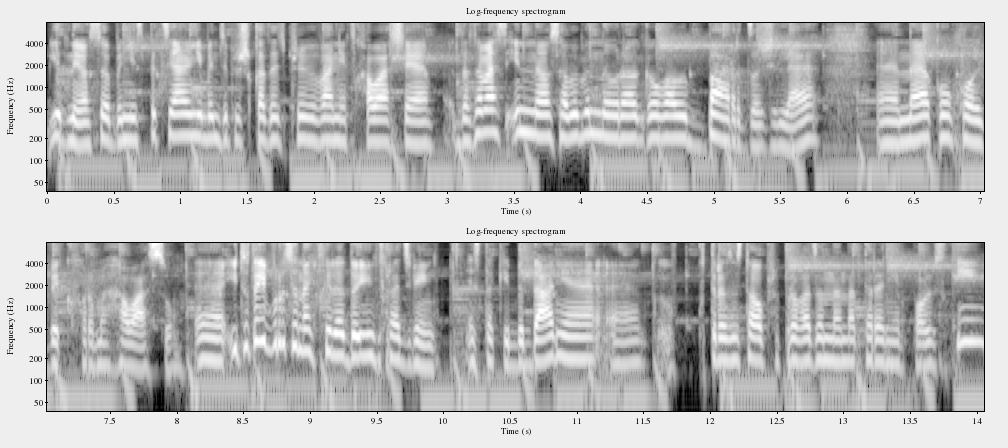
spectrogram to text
Jednej osoby niespecjalnie będzie przeszkadzać przebywanie w hałasie, natomiast inne osoby będą reagowały bardzo źle e, na jakąkolwiek formę hałasu. E, I tutaj wrócę na chwilę do infradźwięku. Jest takie badanie, e, które zostało przeprowadzone na terenie Polski,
